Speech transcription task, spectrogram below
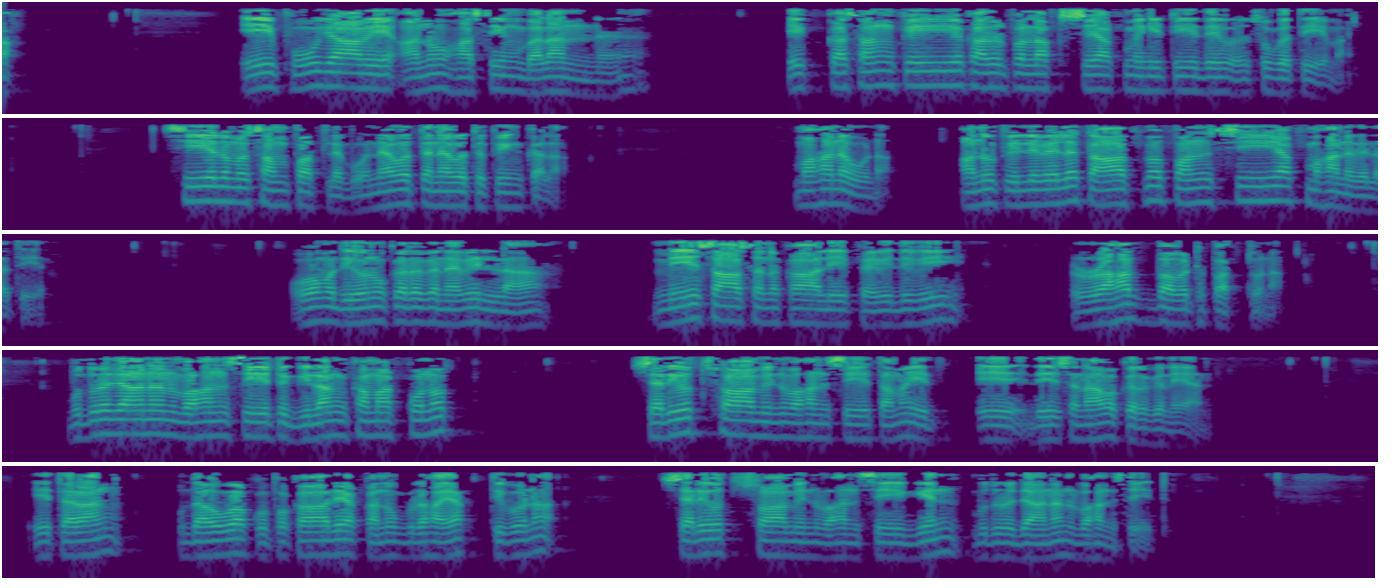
ඒ පූජාවේ අනුහසින් බලන්න එක් අසංකේය කල්පලක්ෂයක්ම හිටියේ දෙව සුගතියමයි. සියලුම සම්පත් ලැබුවා. නැවත නැවත පින් කළා. මහාන වුණා. අනුපිළිවෙලට ආත්ම 500ක් මහාන වෙලා තියෙනවා. ඕම දියුණු කරගෙන ඇවිල්ලා මේ ශාසන කාලයේ පැවිදි වී රහත් බවට පත් වුණා. බුදුරජාණන් වහන්සේට ගිලංකමක් වුණොත් ශරියොත් ස්වාමින් වහන්සේ තමයි ඒ දේශනාව කරගෙන යන්නේ. ඒ තරම් උදව්වක් උපකාරයක් අනුග්‍රහයක් තිබුණා ශරියොත් ස්වාමින් වහන්සේගෙන් බුදුරජාණන් වහන්සේට.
